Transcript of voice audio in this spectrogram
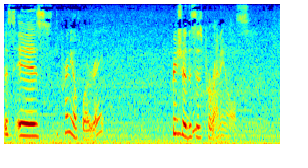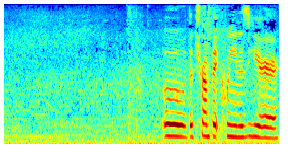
This is the perennial floor, right? Pretty sure this is perennials. Oh, the trumpet queen is here.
